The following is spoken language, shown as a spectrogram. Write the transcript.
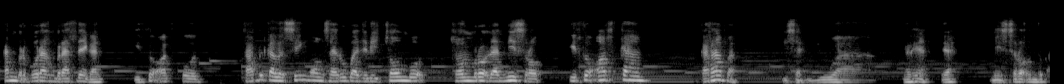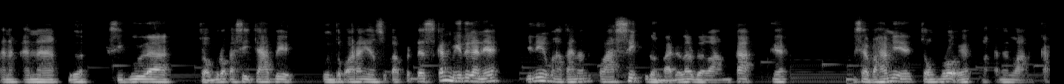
kan berkurang beratnya kan itu output. Tapi kalau singkong saya rubah jadi combo, combro dan misro itu outcome karena apa? Bisa dijual. Ngerti ya? Misro untuk anak-anak, kasih gula, combro kasih cabai untuk orang yang suka pedas kan begitu kan ya? Ini makanan klasik udah nggak ada lah udah langka ya. Bisa pahami ya, combro ya, makanan langka.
